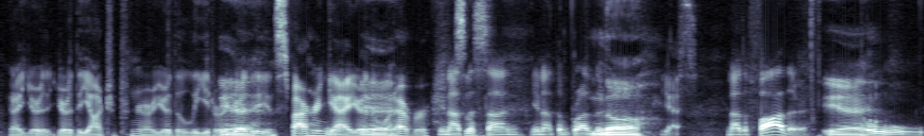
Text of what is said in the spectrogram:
Right? You're you're the entrepreneur, you're the leader, Yeah. you're the inspiring guy, you're the whatever. you're not So- the son you're not the brother No, Yes. not the father yeah. oh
